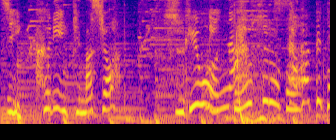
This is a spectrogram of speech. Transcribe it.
う。じっくり行きましょう。次はどうすれば？下がってて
